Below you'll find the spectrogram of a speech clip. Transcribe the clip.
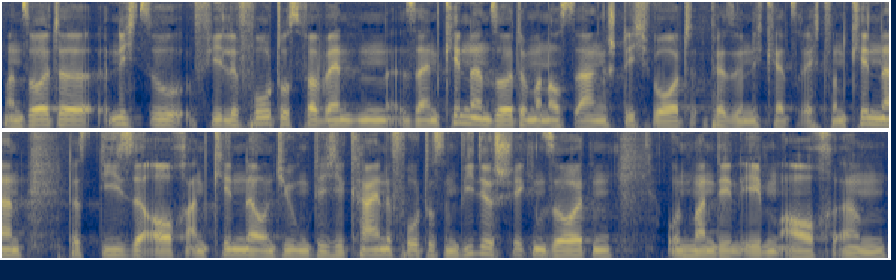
Man sollte nicht zu viele Fotos verwenden. Seinen Kindern sollte man auch sagen, Stichwort Persönlichkeitsrecht von Kindern, dass diese auch an Kinder und Jugendliche keine Fotos und Videos schicken sollten und man den eben auch ähm,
